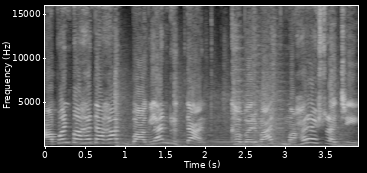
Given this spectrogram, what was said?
आपण पाहत आहात बागलान वृत्तांत खबरबात महाराष्ट्राची.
